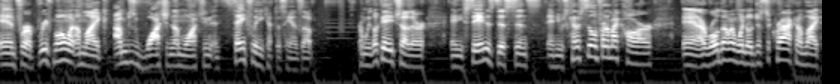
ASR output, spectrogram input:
And for a brief moment, I'm like, I'm just watching, I'm watching, and thankfully he kept his hands up. And we looked at each other, and he stayed his distance, and he was kind of still in front of my car. And I rolled down my window just a crack, and I'm like,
